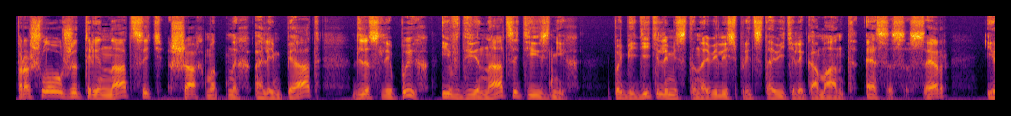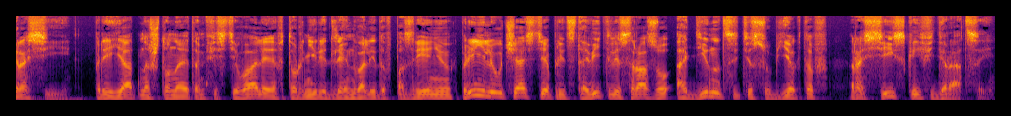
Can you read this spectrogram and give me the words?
прошло уже 13 шахматных олимпиад для слепых, и в 12 из них победителями становились представители команд СССР и России. Приятно, что на этом фестивале, в турнире для инвалидов по зрению, приняли участие представители сразу 11 субъектов Российской Федерации.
